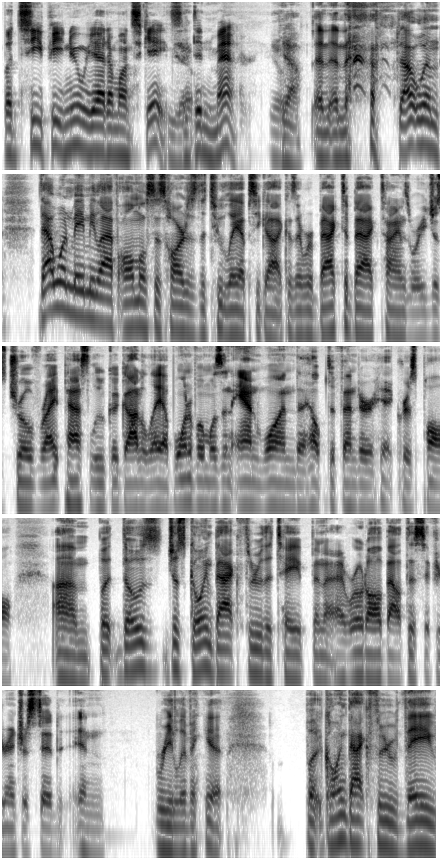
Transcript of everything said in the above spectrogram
but CP knew he had him on skates. Yep. It didn't matter. you know, Yeah, and and that one that one made me laugh almost as hard as the two layups he got because there were back to back times where he just drove right past Luka, got a layup. One of them was an and one, the help defender hit Chris Paul. Um, but those just going back through the tape, and I wrote all about this if you're interested in reliving it. But going back through, they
